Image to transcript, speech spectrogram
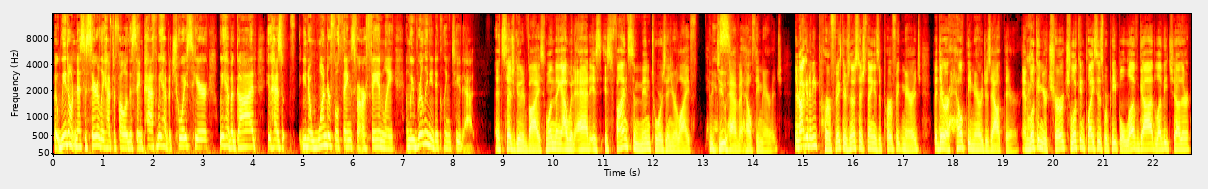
but we don't necessarily have to follow the same path. We have a choice here. We have a God who has, you know, wonderful things for our family, and we really need to cling to that. It's such good advice. One thing I would add is is find some mentors in your life who yes. do have a healthy marriage. They're not going to be perfect. There's no such thing as a perfect marriage, but there are healthy marriages out there. And look in your church, look in places where people love God, love each other,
